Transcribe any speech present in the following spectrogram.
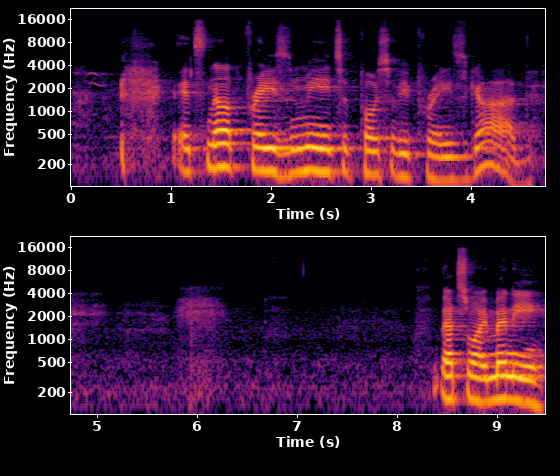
it's not praise me, it's supposed to be praise God. That's why many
